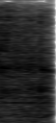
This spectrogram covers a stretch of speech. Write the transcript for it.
say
